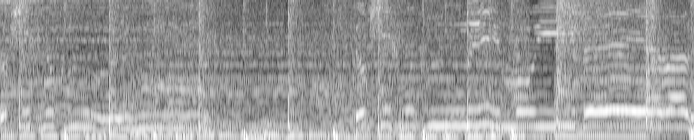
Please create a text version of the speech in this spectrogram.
To všechno kvůli To všechno kvůli mojí bývalý.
